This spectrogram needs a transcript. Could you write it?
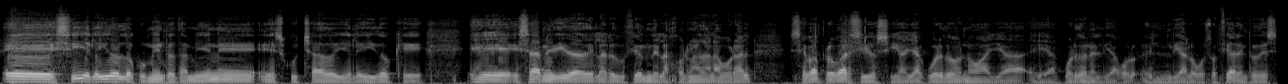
Eh, sí, he leído el documento, también he, he escuchado y he leído que esa medida de la reducción de la jornada laboral se va a aprobar sí o sí, haya acuerdo o no haya eh, acuerdo en el, diálogo, el diálogo social. Entonces,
